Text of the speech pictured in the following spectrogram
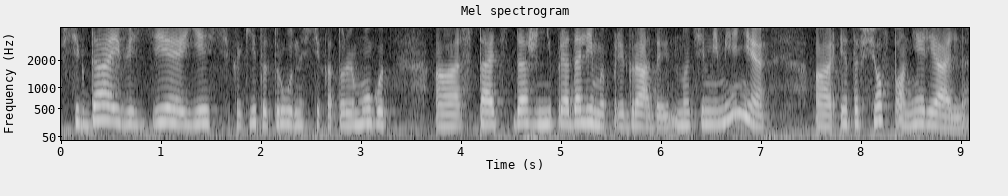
Всегда и везде есть какие-то трудности, которые могут э, стать даже непреодолимой преградой, но тем не менее э, это все вполне реально.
